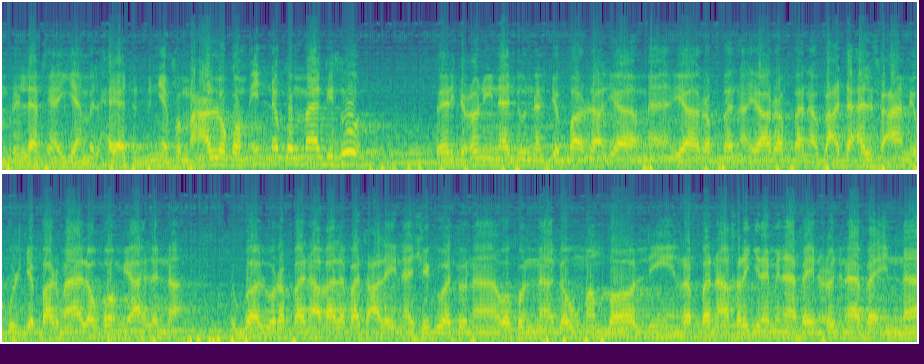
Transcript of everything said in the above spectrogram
أمر الله في أيام الحياة الدنيا فمحلكم. إنكم ماكثون. فيرجعون ينادون الجبار. قال يا ما يا ربنا يا ربنا. بعد ألف عام يقول الجبار ما لكم يا أهل النار. قالوا ربنا غلبت علينا شقوتنا وكنا قوما ضالين. ربنا أخرجنا منها فإن عدنا فإنا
